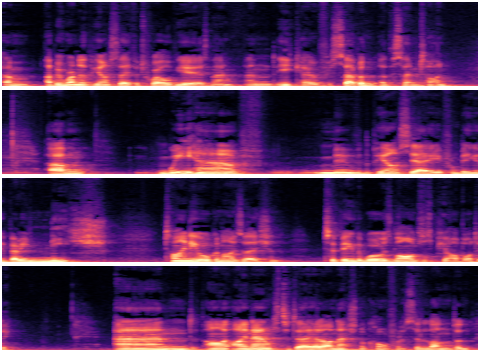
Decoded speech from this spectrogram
um, I've been running the PRCA for 12 years now and ICCO for seven at the same time. Um, we have moved the PRCA from being a very niche, tiny organisation to being the world's largest PR body. And I, I announced today at our national conference in London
